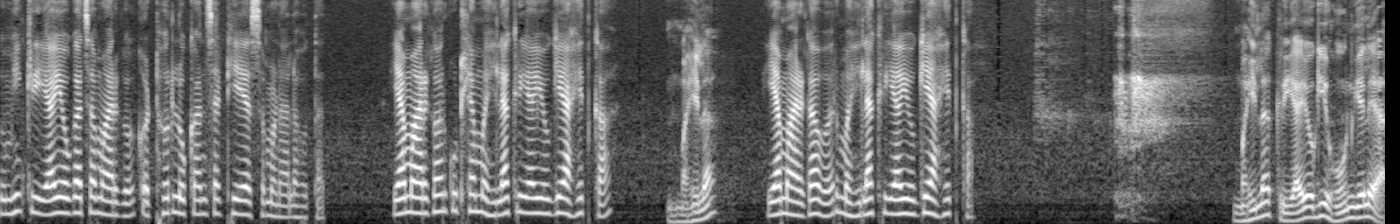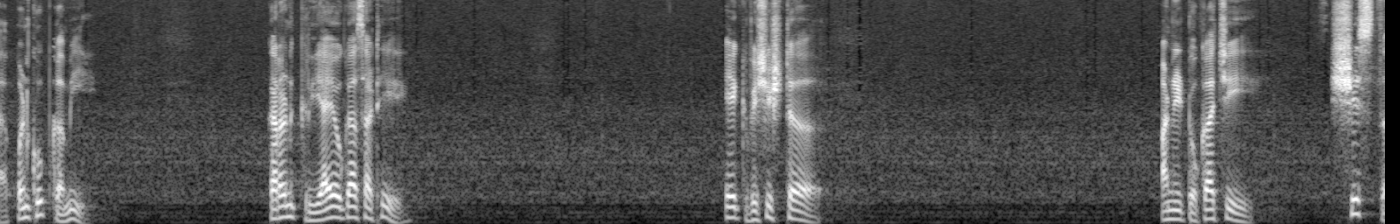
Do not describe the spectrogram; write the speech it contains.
तुम्ही क्रियायोगाचा मार्ग कठोर लोकांसाठी आहे असं म्हणाला होतात. या मार्गावर कुठल्या महिला क्रियायोगी आहेत का? महिला? या मार्गावर महिला क्रियायोगी आहेत का? महिला क्रियायोगी होऊन गेल्या पण खूप कमी. कारण क्रियायोगासाठी एक विशिष्ट आणि टोकाची शिस्त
